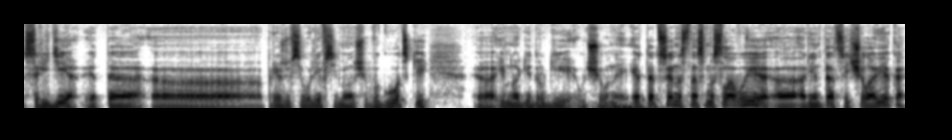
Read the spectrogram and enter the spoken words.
среде. Это прежде всего Лев Семенович Выгодский, Э, и многие другие ученые. Это ценностно-смысловые э, ориентации человека,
